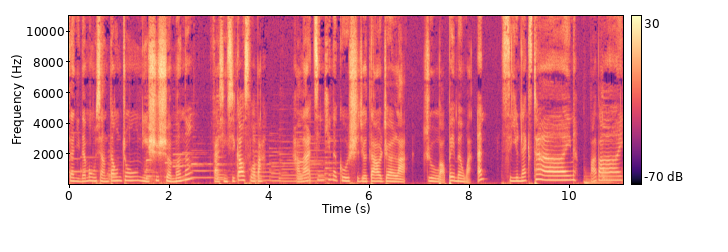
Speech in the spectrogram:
在你的梦想当中，你是什么呢？发信息告诉我吧。好啦，今天的故事就到这啦。祝宝贝们晚安，See you next time，拜拜。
